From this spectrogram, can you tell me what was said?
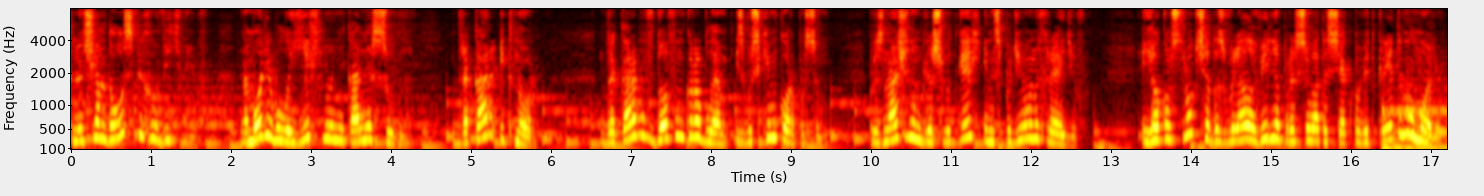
Ключем до успіху вікінгів на морі було їхнє унікальне судно Дракар і Кнор. Дракар був довгим кораблем із вузьким корпусом, призначеним для швидких і несподіваних рейдів. Його конструкція дозволяла вільно пересуватися як по відкритому морю,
